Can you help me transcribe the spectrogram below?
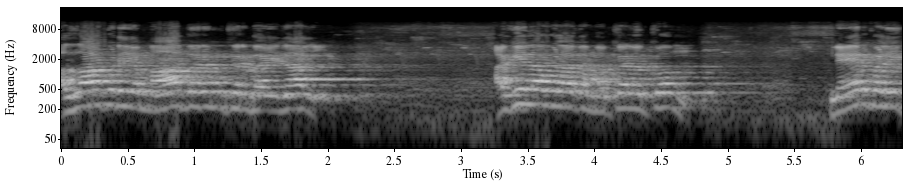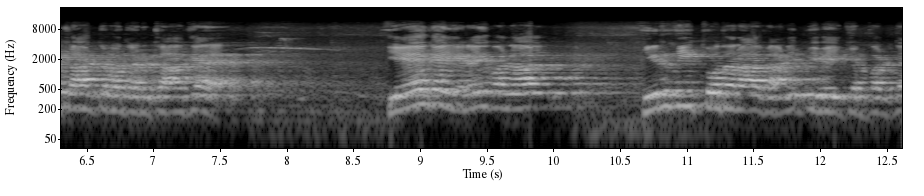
அல்லாஹுடைய மாபெரும் கிருபையினால் அகில உலக மக்களுக்கும் நேர்வழி காட்டுவதற்காக ஏக இறைவனால் இறுதி தூதராக அனுப்பி வைக்கப்பட்ட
